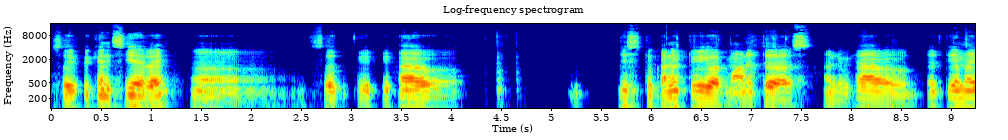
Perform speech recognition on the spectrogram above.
so if you can see it right? Uh, so if you have this to connect to your monitors and we have HDMI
